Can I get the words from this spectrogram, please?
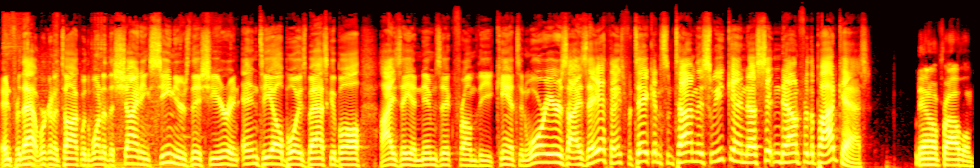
And for that, we're going to talk with one of the shining seniors this year in NTL boys basketball, Isaiah Nimzik from the Canton Warriors. Isaiah, thanks for taking some time this week and uh, sitting down for the podcast. Yeah, no problem.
